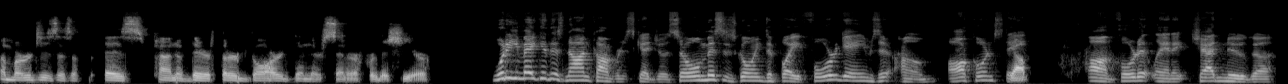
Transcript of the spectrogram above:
emerges as a as kind of their third guard than their center for this year. What do you make of this non-conference schedule? So Ole Miss is going to play four games at home: Alcorn State, yep. um, Florida Atlantic, Chattanooga,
